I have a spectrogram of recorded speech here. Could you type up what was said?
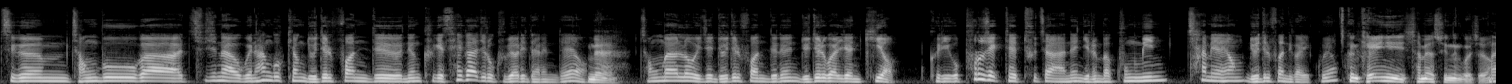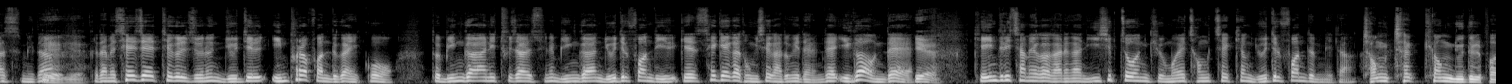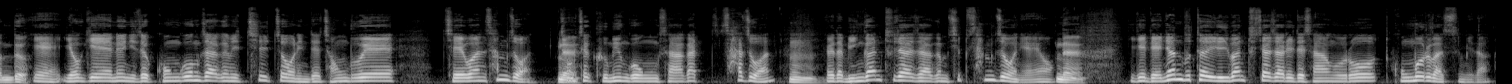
지금 정부가 추진하고 있는 한국형 뉴딜 펀드는 크게 세 가지로 구별이 되는데요. 네. 정말로 이제 뉴딜 펀드는 뉴딜 관련 기업 그리고 프로젝트에 투자하는 이른바 국민 참여형 뉴딜 펀드가 있고요. 그럼 개인이 참여할 수 있는 거죠. 맞습니다. 예, 예. 그다음에 세제 혜택을 주는 뉴딜 인프라 펀드가 있고 또 민간이 투자할 수 있는 민간 뉴딜 펀드 이게 세 개가 동시에 가동이 되는데 이 가운데 예. 개인들이 참여가 가능한 20조 원 규모의 정책형 뉴딜 펀드입니다. 정책형 뉴딜 펀드. 예, 여기에는 이제 공공 자금이 7조 원인데 정부의 재원 3조 원, 네. 정책금융공사가 4조 원, 음. 여기다 민간 투자 자금 13조 원이에요. 네. 이게 내년부터 일반 투자자를 대상으로 공모를 받습니다.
